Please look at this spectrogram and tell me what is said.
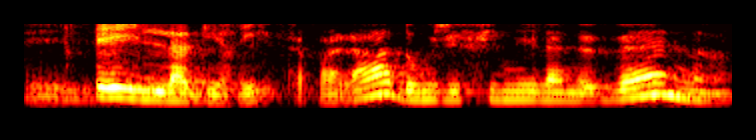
Et, il l'a guéri. Voilà, donc j'ai fini la neuvaine,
